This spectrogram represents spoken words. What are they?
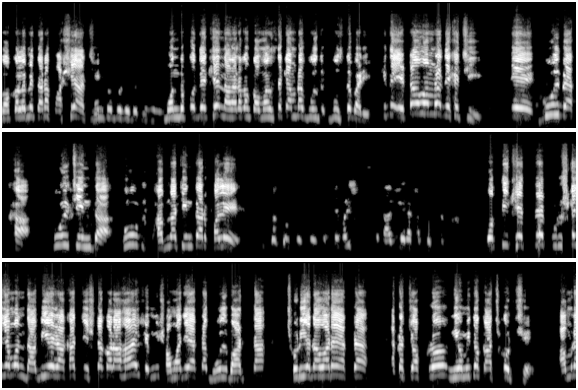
বকলমে তারা পাশে আছে মন্তব্য দেখে নানা রকম কমেন্টস থেকে আমরা বুঝতে- পারি কিন্তু এটাও আমরা দেখেছি যে ভুল ব্যাখ্যা ভুল চিন্তা ভুল ভাবনা চিন্তার ফলে প্রতি ক্ষেত্রে পুরুষকে যেমন দাবিয়ে রাখার চেষ্টা করা হয়, তেমনি সমাজে একটা ভুল বার্তা ছড়িয়ে দেওয়ার একটা একটা চক্র নিয়মিত কাজ করছে। আমরা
